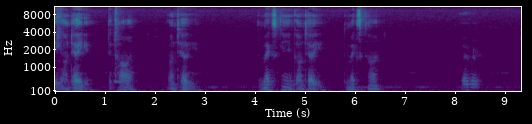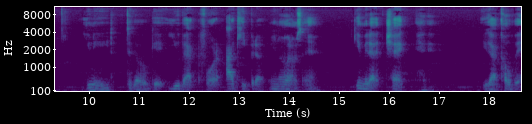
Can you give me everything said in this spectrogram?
They gonna tell you. The con gonna tell you. The Mexican gonna tell you. The Mexican whatever, you need to go get you back before I keep it up. You know what I'm saying? Give me that check. COVID.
